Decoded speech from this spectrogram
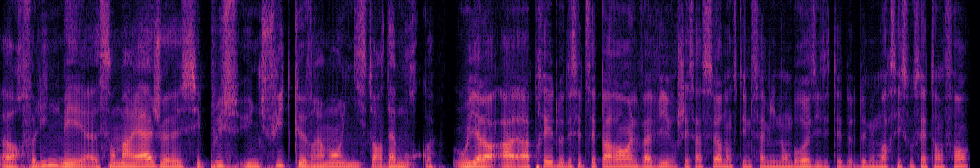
orpheline. Mais euh, son mariage, euh, c'est plus une fuite que vraiment une histoire d'amour, quoi. Oui, alors après le décès de ses parents, elle va vivre chez sa sœur, donc c'était une famille nombreuse, ils étaient de, de mémoire 6 ou 7 enfants,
